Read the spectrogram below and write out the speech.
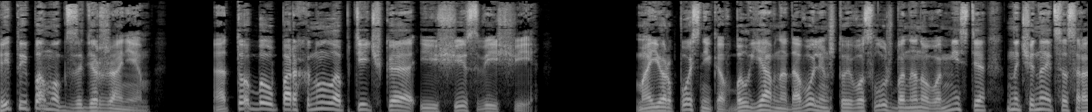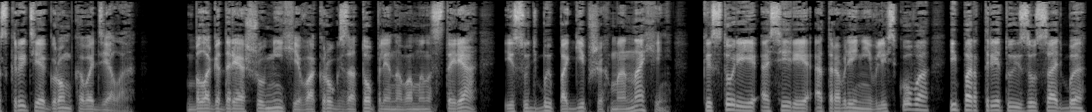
и ты помог с задержанием. А то бы упорхнула птичка ищи-свищи. Майор Постников был явно доволен, что его служба на новом месте начинается с раскрытия громкого дела. Благодаря шумихе вокруг затопленного монастыря и судьбы погибших монахинь, к истории о серии отравлений в Леськово и портрету из усадьбы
